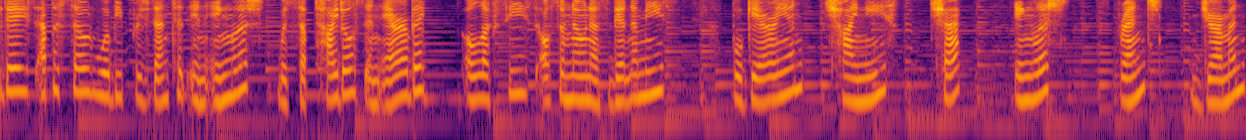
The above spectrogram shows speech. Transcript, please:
Today's episode will be presented in English with subtitles in Arabic, Aulacese, also known as Vietnamese, Bulgarian, Chinese, Czech, English, French, German,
